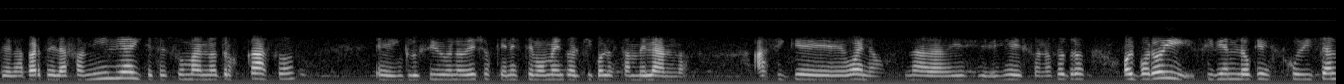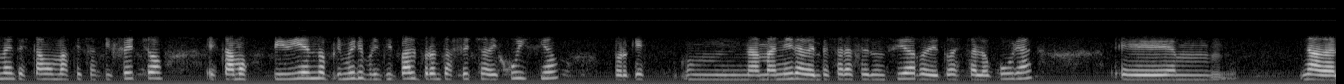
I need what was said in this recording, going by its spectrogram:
de la parte de la familia y que se suman otros casos, eh, inclusive uno de ellos que en este momento al chico lo están velando. Así que, bueno, nada, es, es, eso. Nosotros, hoy por hoy, si bien lo que es judicialmente estamos más que satisfechos, estamos pidiendo, primero y principal, pronta fecha de juicio, porque es una manera de empezar a hacer un cierre de toda esta locura. Eh, nada,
